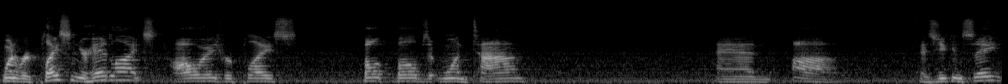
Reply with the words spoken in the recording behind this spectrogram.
When replacing your headlights, always replace both bulbs at one time. And uh, as you can see,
